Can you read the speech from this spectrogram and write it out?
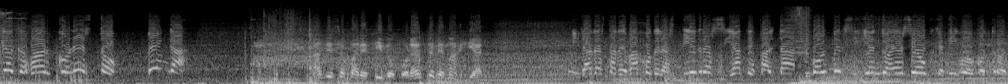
que acabar con esto. ¡Venga! desaparecido por arte de magia. Mirad hasta debajo de las piedras si hace falta. Voy persiguiendo a ese objetivo, control.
